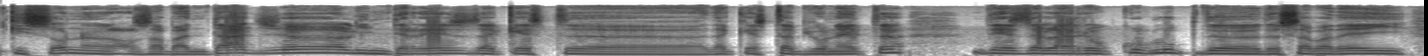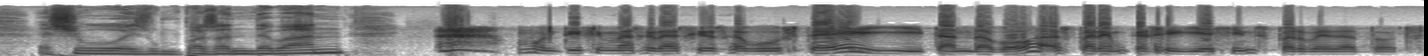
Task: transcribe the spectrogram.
qui són els avantatges, l'interès d'aquesta avioneta. Des de l'aeroclub de, de Sabadell això és un pas endavant. Moltíssimes gràcies a vostè i tant de bo. Esperem que sigui així per bé de tots.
